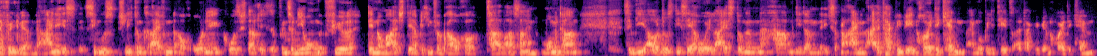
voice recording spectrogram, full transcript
erfüllt werden. Der eine ist, sie muss schlicht und greifend auch ohne große staatliche Subventionierung für den normalsterblichen Verbraucher zahlbar sein. Momentan sind die Autos, die sehr hohe Leistungen haben, die dann, ich sag mal, einen Alltag, wie wir ihn heute kennen, einen Mobilitätsalltag, wie wir ihn heute kennen,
